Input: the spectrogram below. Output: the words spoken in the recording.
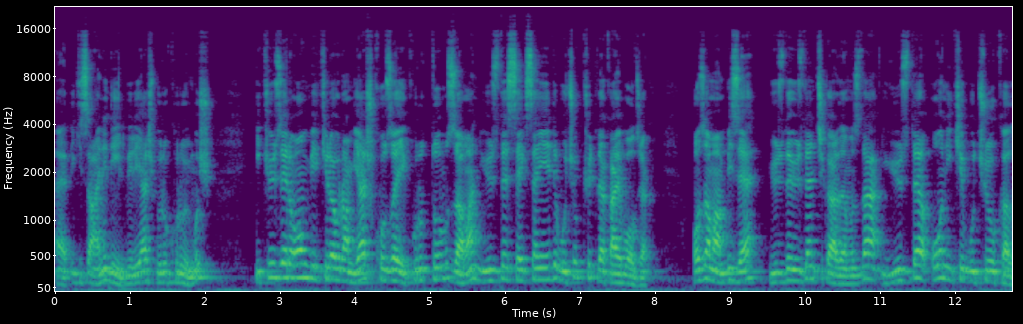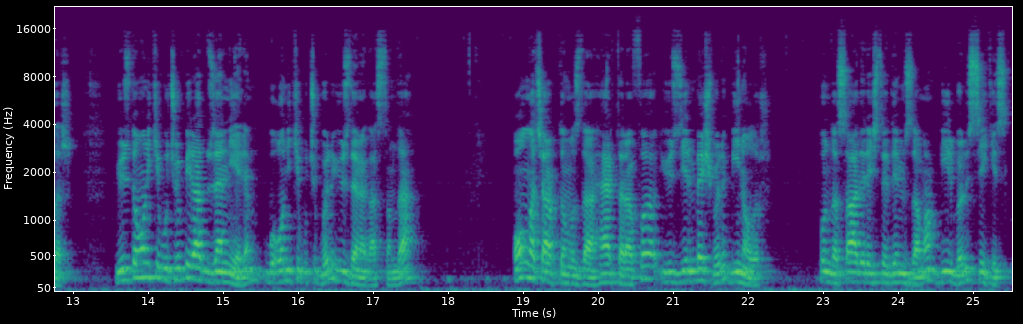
Evet ikisi aynı değil. Biri yaş biri kuruymuş. 2 üzeri 11 kilogram yaş kozayı kuruttuğumuz zaman %87,5 kütle kaybı olacak. O zaman bize %100'den çıkardığımızda %12,5 kalır. %12,5'u biraz düzenleyelim. Bu 12,5 bölü 100 demek aslında. 10 ile çarptığımızda her tarafı 125 bölü 1000 olur. Bunu da sadeleştirdiğimiz zaman 1 bölü 8.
